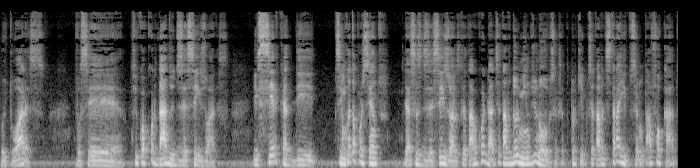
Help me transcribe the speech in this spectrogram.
8 horas, você ficou acordado 16 horas. E cerca de 50% dessas 16 horas que você estava acordado, você estava dormindo de novo. Por quê? Porque você estava distraído, você não estava focado.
